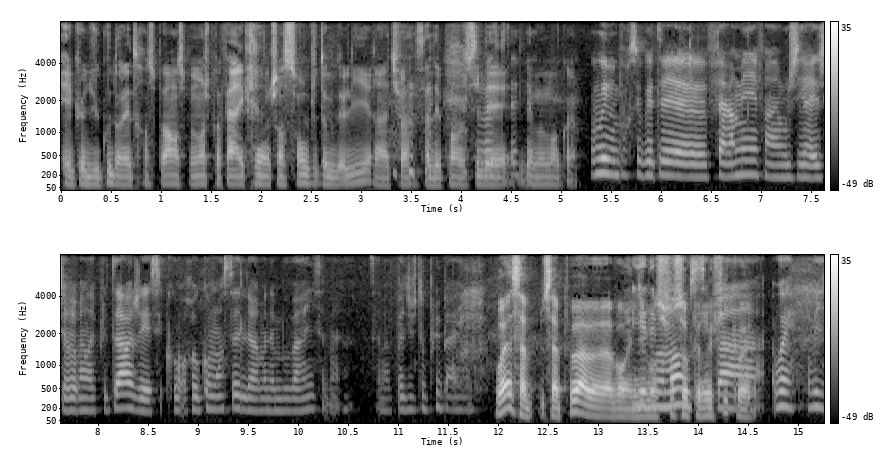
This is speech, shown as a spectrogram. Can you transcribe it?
et que du coup, dans les transports, en ce moment, je préfère écrire une chanson plutôt que de lire, euh, tu vois, ça dépend aussi des, moments, quoi. Oui, mais pour ce côté euh, fermé, enfin, où j'y reviendrai plus tard, j'ai essayé de lire Madame Bovary, ça m'a ça m'a pas du tout plu, par exemple. Ouais, ça, ça peut avoir une dimension soporifique, ouais. pas... ouais. oui.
